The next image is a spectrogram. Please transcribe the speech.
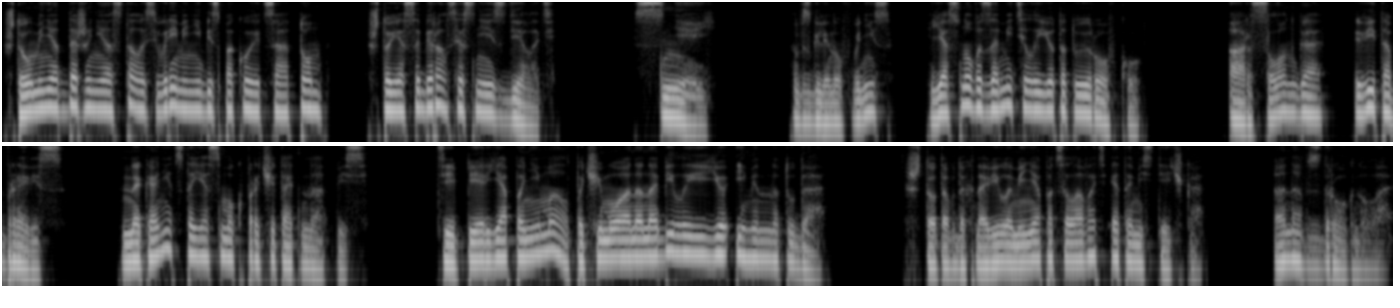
что у меня даже не осталось времени беспокоиться о том, что я собирался с ней сделать. С ней. Взглянув вниз, я снова заметил ее татуировку. Арс Лонга Вита Бревис. Наконец-то я смог прочитать надпись. Теперь я понимал, почему она набила ее именно туда. Что-то вдохновило меня поцеловать это местечко. Она вздрогнула.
